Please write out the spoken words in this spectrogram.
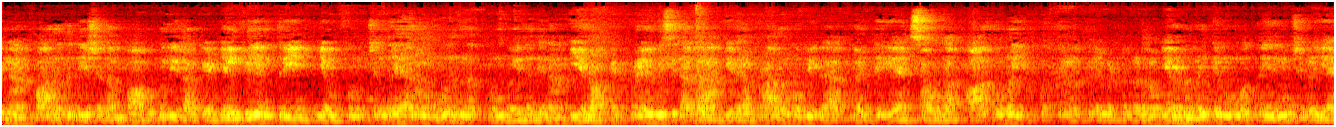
ದಿನ ಭಾರತ ದೇಶದ Baahubali rocket L B M three M four Chandrayaan ಮೂರನ್ನ ಕೊಂಡೊಯ್ದ ದಿನ. ಈ ರಾಕೆಟ್ ಪ್ರಯೋಗಿಸಿದಾಗ ಇದರ ಪ್ರಾರಂಭವೀಗ ಗಂಟೆಗೆ ಸಾವಿರದ ಆರುನೂರ ಇಪ್ಪತ್ತೇಳು ಕಿಲೋಮೀಟರ್ಗಳು. ಎರಡು ಗಂಟೆ ಮೂವತ್ತೈದು ನಿಮಿಷಗಳಿಗೆ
